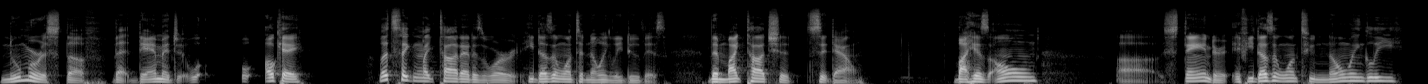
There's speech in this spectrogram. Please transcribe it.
numerous stuff that damage. Okay, let's take Mike Todd at his word. He doesn't want to knowingly do this. Then Mike Todd should sit down. By his own uh, standard, if he doesn't want to knowingly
